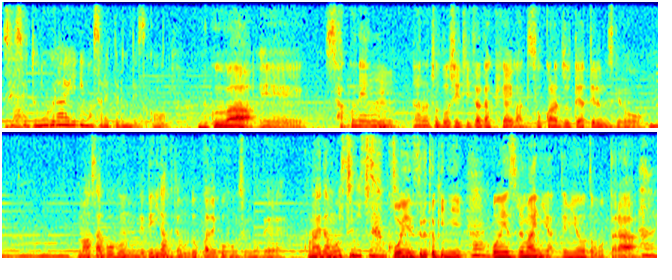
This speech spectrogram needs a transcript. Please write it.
先生どのぐらい今されてるんですか？僕は、えー、昨年あのちょっと教えていただく機会があってそこからずっとやってるんですけど。まあ、朝5分でできなくてもどっかで5分するのでこの間も講 演する時に、はい、講演する前にやってみようと思ったら、はい、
